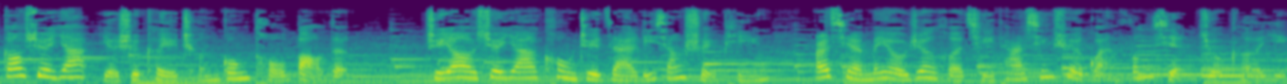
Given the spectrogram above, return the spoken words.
高血压也是可以成功投保的，只要血压控制在理想水平。而且没有任何其他心血管风险就可以。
